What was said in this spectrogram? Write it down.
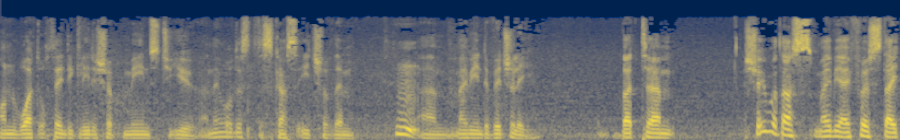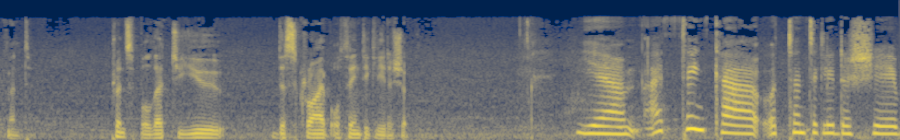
on what authentic leadership means to you, and then we'll just discuss each of them, um, maybe individually. But um, share with us maybe a first statement, principle that to you describe authentic leadership. Yeah, I think uh, authentic leadership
